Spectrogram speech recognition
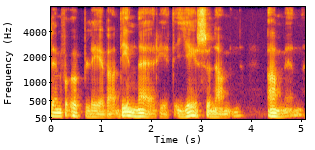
dem få uppleva din närhet i Jesu namn. Amen.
